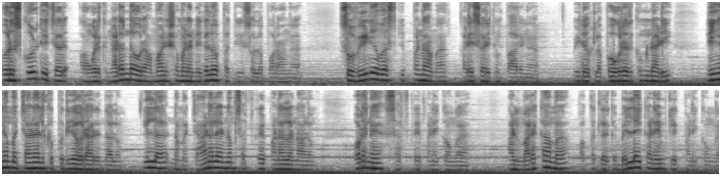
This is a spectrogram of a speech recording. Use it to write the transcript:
ஒரு ஸ்கூல் டீச்சர் அவங்களுக்கு நடந்த ஒரு அமானுஷமான நிகழ்வை பற்றி சொல்ல போகிறாங்க ஸோ வீடியோவை ஸ்கிப் பண்ணாமல் கடைசி வரைக்கும் பாருங்கள் வீடியோக்குள்ளே போகிறதுக்கு முன்னாடி நீங்கள் நம்ம சேனலுக்கு புதியவராக இருந்தாலும் இல்லை நம்ம சேனலை இன்னும் சப்ஸ்கிரைப் பண்ணலைனாலும் உடனே சப்ஸ்கிரைப் பண்ணிக்கோங்க. அண்ட் மறக்காமல் பக்கத்தில் இருக்க பெல் ஐக்கானையும் கிளிக் பண்ணிக்கோங்க.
